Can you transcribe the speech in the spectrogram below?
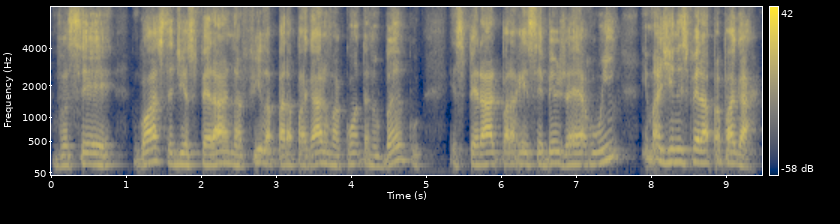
Você gosta de esperar na fila para pagar uma conta no banco? Esperar para receber já é ruim, imagina esperar para pagar.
